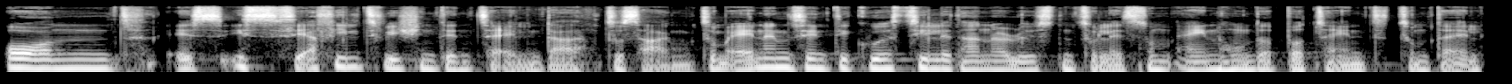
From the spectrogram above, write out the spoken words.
Und es ist sehr viel zwischen den Zeilen da zu sagen. Zum einen sind die Kursziele der Analysten zuletzt um 100 Prozent zum Teil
